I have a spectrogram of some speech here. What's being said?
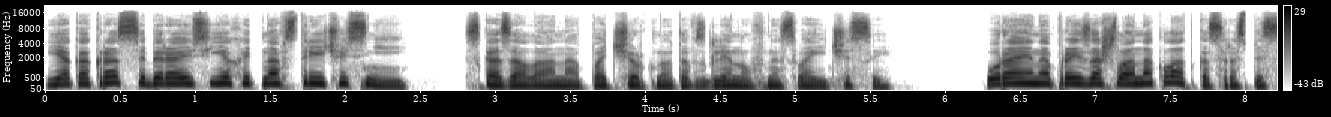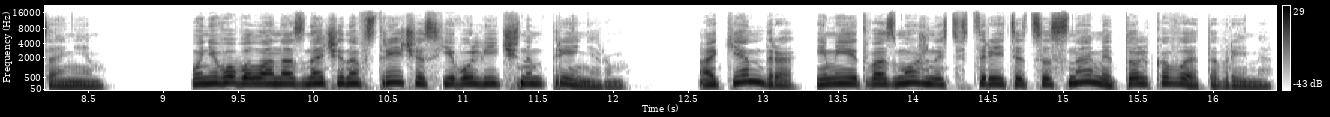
я как раз собираюсь ехать на встречу с ней», сказала она, подчеркнуто взглянув на свои часы. У Райана произошла накладка с расписанием. У него была назначена встреча с его личным тренером, а Кендра имеет возможность встретиться с нами только в это время.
